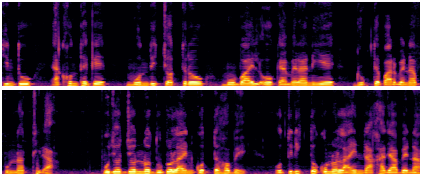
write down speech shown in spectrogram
কিন্তু এখন থেকে মন্দির চত্বরেও মোবাইল ও ক্যামেরা নিয়ে ঢুকতে পারবে না পুণ্যার্থীরা। পুজোর জন্য দুটো লাইন করতে হবে, অতিরিক্ত কোনো লাইন রাখা যাবে না।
